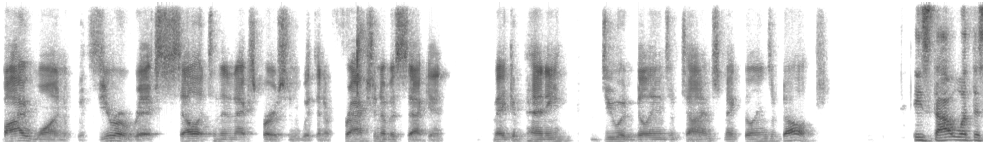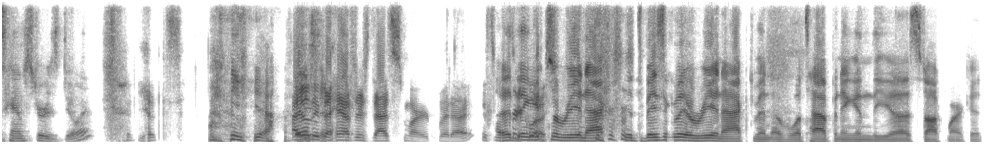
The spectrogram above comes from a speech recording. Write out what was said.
Buy one with zero risk, sell it to the next person within a fraction of a second, make a penny, do it billions of times, make billions of dollars. is that what this hamster is doing yes. yeah. I don't think the hamster's that smart, but uh, it's I think close. it's a reenact. it's basically a reenactment of what's happening in the uh, stock market.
